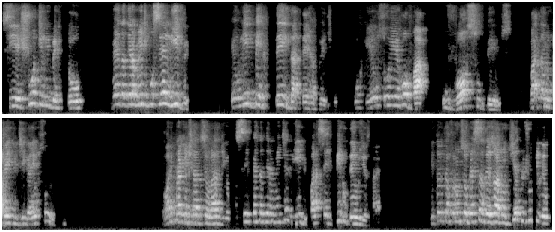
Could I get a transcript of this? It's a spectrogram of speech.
Se Yeshua te libertou, verdadeiramente você é livre. Eu libertei da terra do Egito, porque eu sou Jeová, o vosso Deus. Bata no peito e diga, eu sou Olhe para quem está do seu lado e diga: você verdadeiramente é livre para servir o Deus de Israel. Então ele está falando sobre essa vez, ó, no dia do jubileu,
